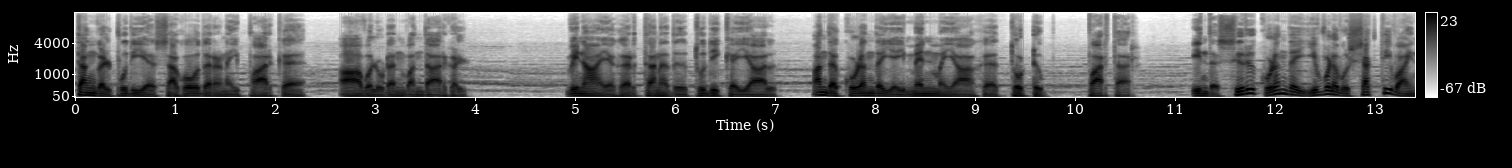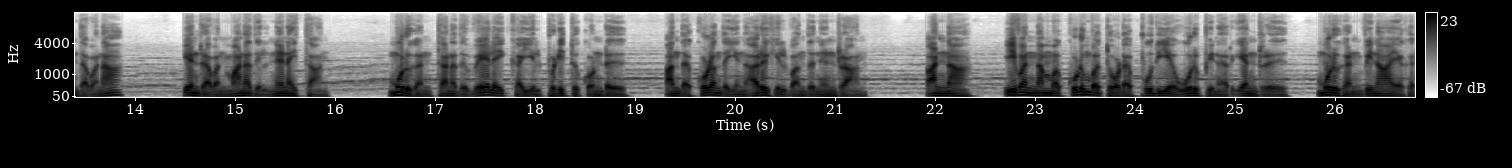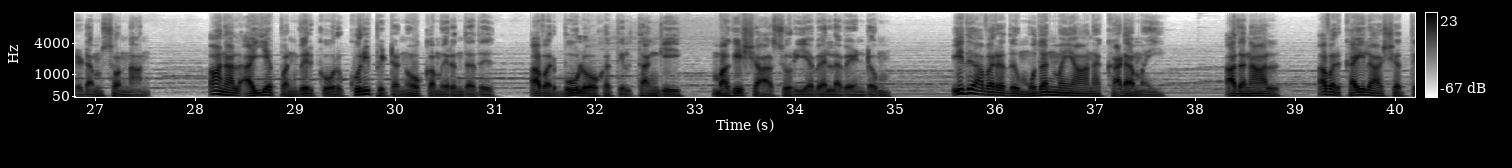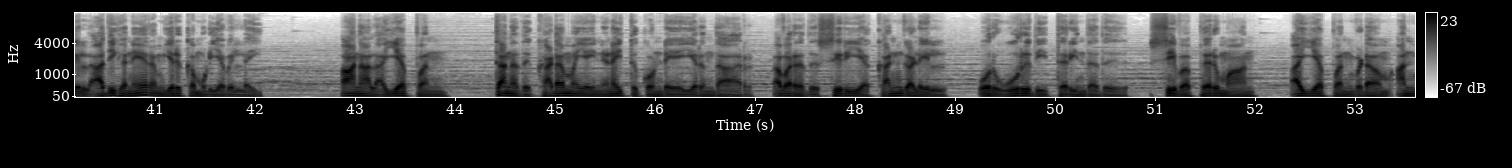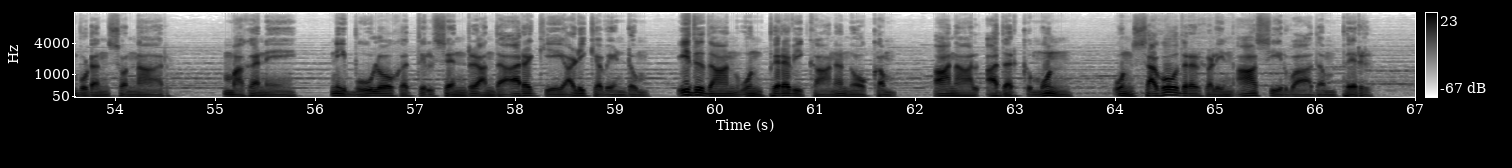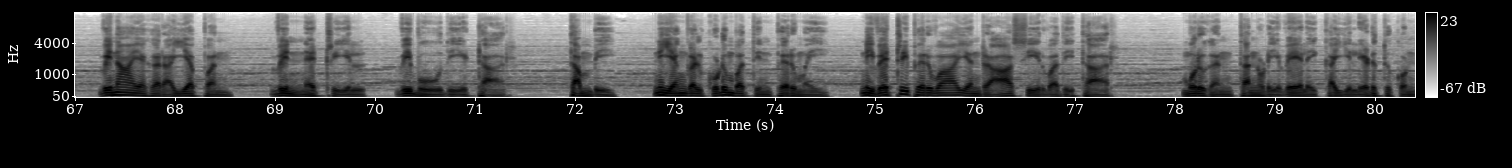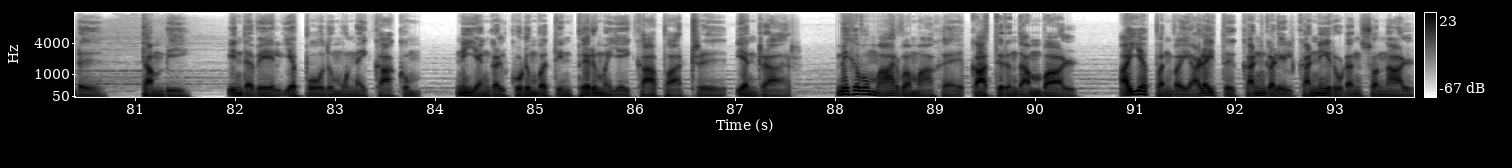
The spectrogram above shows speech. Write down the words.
தங்கள் புதிய சகோதரனை பார்க்க ஆவலுடன் வந்தார்கள். விநாயகர் தனது துதிக்கையால் அந்த குழந்தையை மென்மையாக தொட்டு பார்த்தார். இந்த சிறு குழந்தை இவ்வளவு சக்தி வாய்ந்தவனா? என்று அவன் மனதில் நினைத்தான். முருகன் தனது வேலை கையில் பிடித்துக்கொண்டு அந்த குழந்தையின் அருகில் வந்து நின்றான். அண்ணா இவன் நம்ம குடும்பத்தோட புதிய உறுப்பினர் என்று முருகன் விநாயகரிடம் சொன்னான். ஆனால் ஐயப்பன்விற்கு ஒரு குறிப்பிட்ட நோக்கம் இருந்தது. அவர் பூலோகத்தில் தங்கி மகிஷாசுரிய வெல்ல வேண்டும். இது அவரது முதன்மையான கடமை. அதனால் அவர் கைலாசத்தில் அதிக நேரம் இருக்க முடியவில்லை. ஆனால் ஐயப்பன் தனது கடமையை நினைத்து கொண்டே இருந்தார். அவரது சிறிய கண்களில் ஒரு உறுதி தெரிந்தது. சிவபெருமான் ஐயப்பன்விடம் அன்புடன் சொன்னார். மகனே நீ பூலோகத்தில் சென்று அந்த அரக்கியை அழிக்க வேண்டும். இதுதான் உன் பிறவிக்கான நோக்கம். ஆனால் அதற்கு முன் உன் சகோதரர்களின் ஆசீர்வாதம் பெறு. விநாயகர் ஐயப்பன் விண் நெற்றியில் விபூதியிட்டார். தம்பி நீ எங்கள் குடும்பத்தின் பெருமை நீ வெற்றி பெறுவாய் என்று ஆசீர்வதித்தார். முருகன் தன்னுடைய வேலை கையில் எடுத்துக்கொண்டு தம்பி இந்த வேல் எப்போதும் உன்னை காக்கும். நீ எங்கள் குடும்பத்தின் பெருமையை காப்பாற்று என்றார். மிகவும் ஆர்வமாக காத்திருந்த அம்பாள் ஐயப்பன்வை அழைத்து கண்களில் கண்ணீருடன் சொன்னாள்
